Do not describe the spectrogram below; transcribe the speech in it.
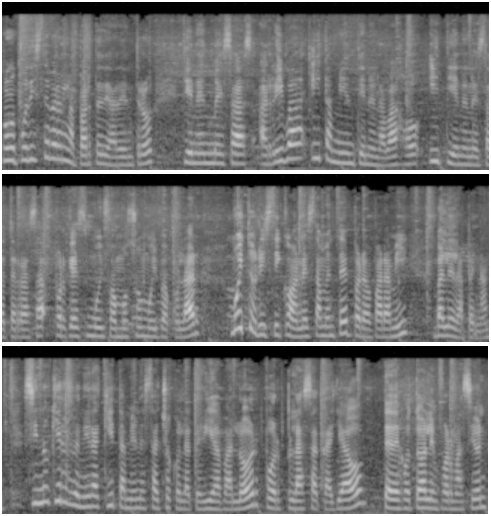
Como pudiste ver en la parte de adentro, tienen mesas arriba y también tienen abajo y tienen esta terraza porque es muy famoso, muy popular, muy turístico honestamente, pero para mí vale la pena. Si no quieres venir aquí, también está Chocolatería Valor por Plaza Callao. Te dejo toda la información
